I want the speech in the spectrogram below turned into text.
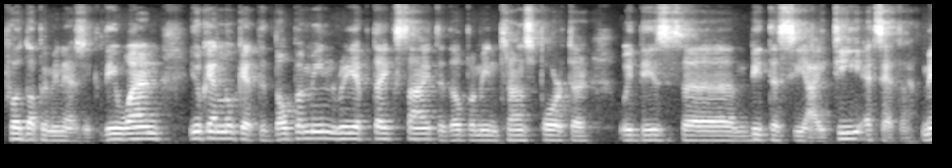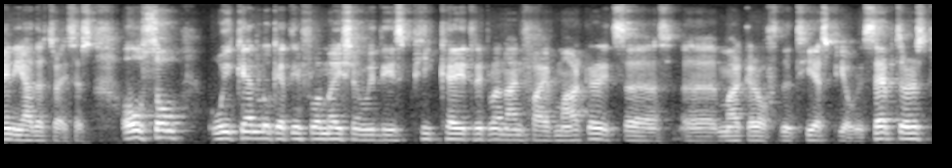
for dopaminergic. D1, you can look at the dopamine reuptake site, the dopamine transporter with this uh, beta CIT, etc. Many other tracers. Also, we can look at inflammation with this PK9995 marker. It's a, a, marker of the TSPO receptors.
